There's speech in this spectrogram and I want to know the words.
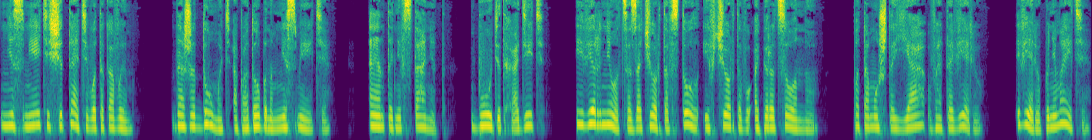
Не смейте считать его таковым. Даже думать о подобном не смейте. Энтони встанет, будет ходить и вернется за чертов стол и в чертову операционную. Потому что я в это верю. Верю, понимаете?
